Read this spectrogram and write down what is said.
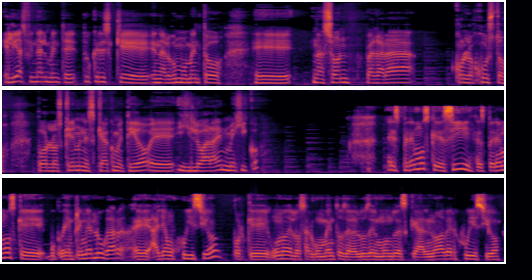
Elías, finalmente, ¿tú crees que en algún momento eh, Nazón pagará con lo justo por los crímenes que ha cometido eh, y lo hará en México? Esperemos que sí, esperemos que en primer lugar eh, haya un juicio, porque uno de los argumentos de la luz del mundo es que al no haber juicio,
